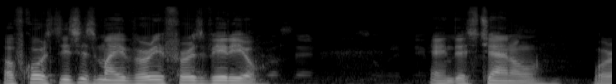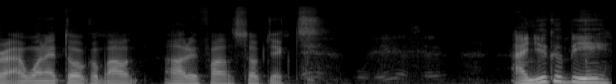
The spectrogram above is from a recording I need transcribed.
Of course, this is my very first video in this channel where I want to talk about audiophile subjects. And you could be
